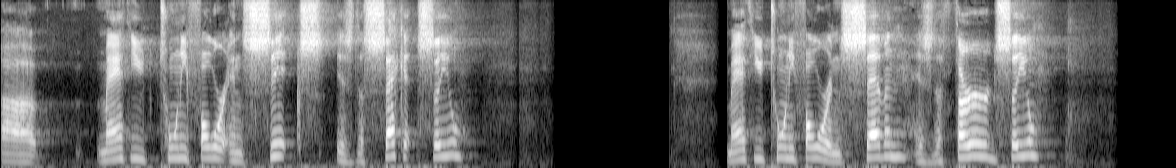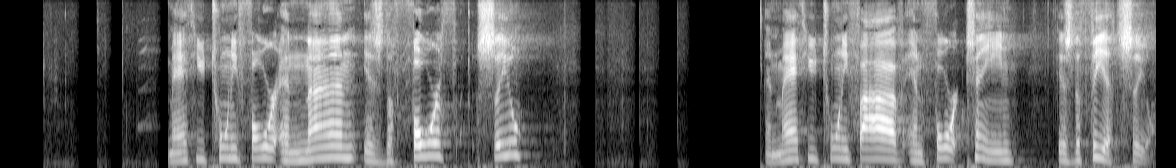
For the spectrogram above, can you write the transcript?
Uh, Matthew 24 and 6 is the second seal. Matthew 24 and 7 is the third seal. Matthew 24 and 9 is the fourth seal. And Matthew 25 and 14 is the fifth seal.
